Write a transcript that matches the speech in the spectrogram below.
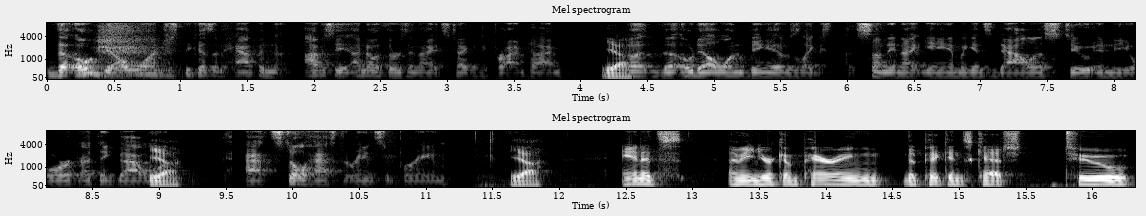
The Odell one, just because it happened, obviously I know Thursday night night's technically prime time. Yeah. But the Odell one being it was like Sunday night game against Dallas too in New York, I think that one Yeah. ha- still has to reign supreme. Yeah. And it's I mean, you're comparing the Pickens catch to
